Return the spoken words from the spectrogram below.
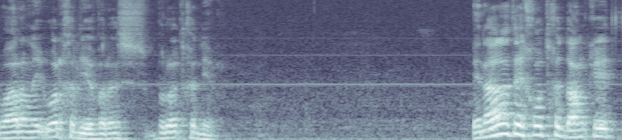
waarin hy oorgelewer is, brood geneem. En nadat hy God gedank het,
